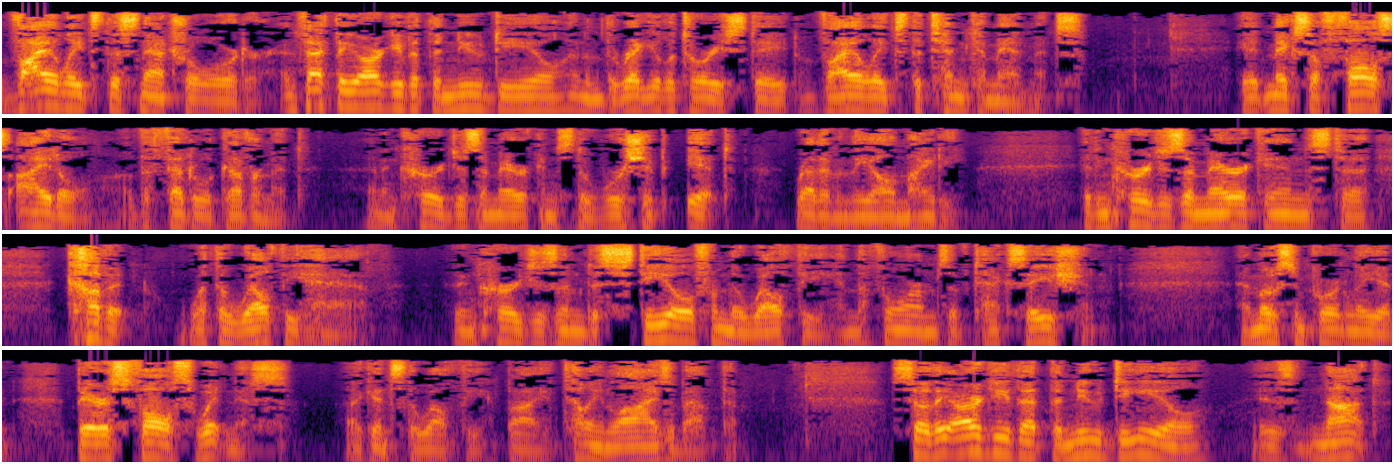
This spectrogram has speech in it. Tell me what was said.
violates this natural order. In fact, they argue that the New Deal and the regulatory state violates the Ten Commandments. It makes a false idol of the federal government and encourages Americans to worship it rather than the Almighty. It encourages Americans to covet what the wealthy have. It encourages them to steal from the wealthy in the forms of taxation. And most importantly, it bears false witness against the wealthy by telling lies about them. So they argue that the New Deal is not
